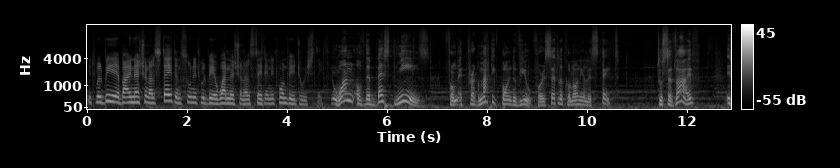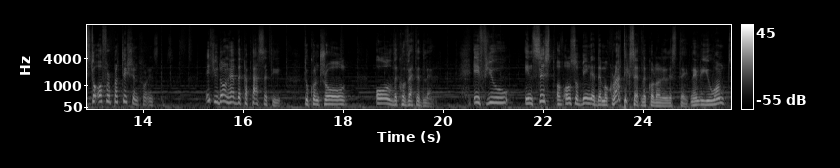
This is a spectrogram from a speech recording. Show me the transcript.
it will be a binational state, and soon it will be a one national state, and it won't be a Jewish state. One of the best means, from a pragmatic point of view, for a settler colonialist state to survive is to offer partition, for instance. If you don't have the capacity to control all the coveted land, if you insist of also being a democratic settler colonialist state, namely you want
